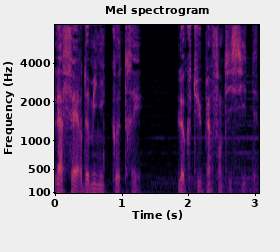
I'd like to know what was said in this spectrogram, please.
L'affaire Dominique Cotteret, l'octuple infanticide.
